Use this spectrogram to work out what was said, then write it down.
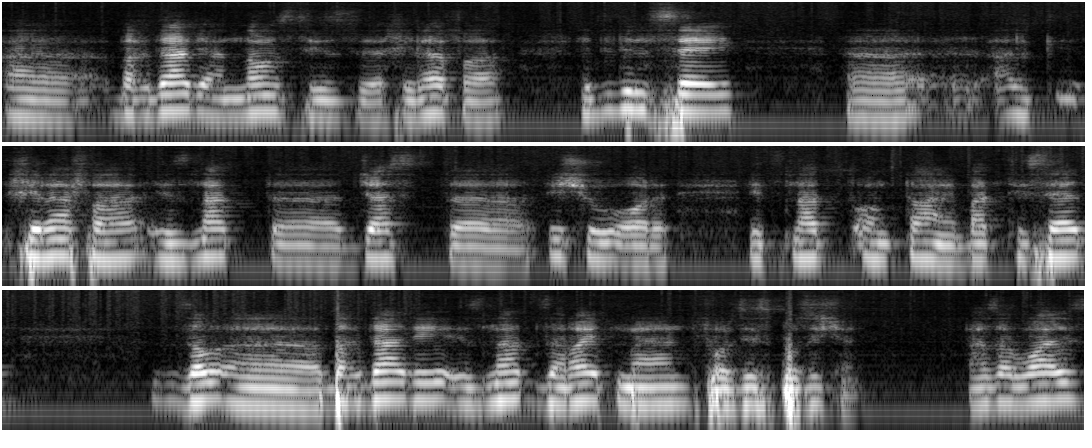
uh, Baghdadi announced his uh, Khilafah he didn't say Khilafah is not just issue or it's not on time but he said the, uh, Baghdadi is not the right man for this position. Otherwise,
